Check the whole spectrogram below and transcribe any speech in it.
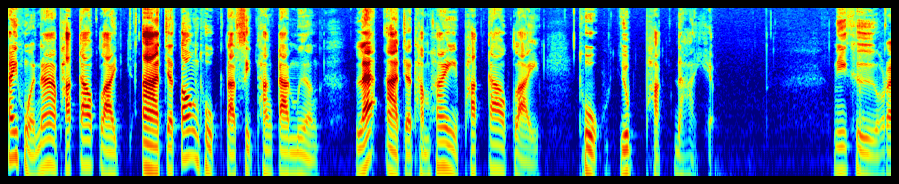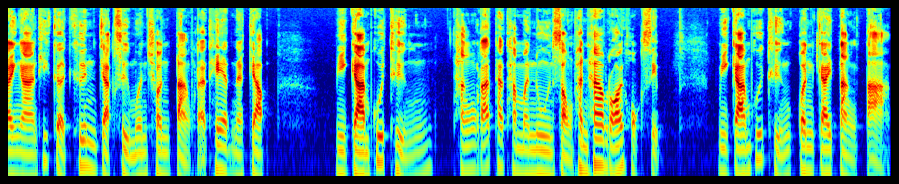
ให้หัวหน้าพักก้าวไกล อาจจะต้องถูกตัดสิทธิ์ทางการเมือง และอาจจะทำให้พักก้าวไกล ถูกยุบพักได้ครับ นี่คือรายงานที่เกิดขึ้นจากสื่อมวลชนต่างประเทศนะครับ มีการพูดถึงทั้งรัฐธรรมนูญ 2560 มีการพูดถึงกลไกต่าง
